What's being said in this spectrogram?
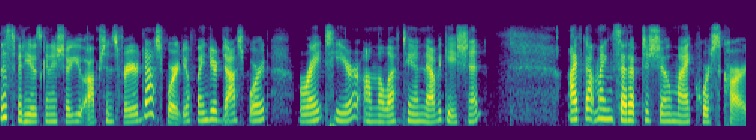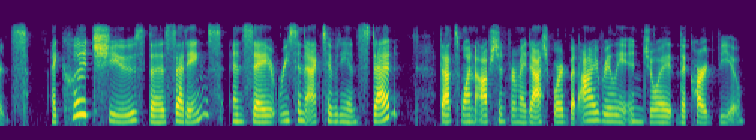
This video is going to show you options for your dashboard. You'll find your dashboard right here on the left-hand navigation. I've got mine set up to show my course cards. I could choose the settings and say recent activity instead. That's one option for my dashboard, but I really enjoy the card view.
